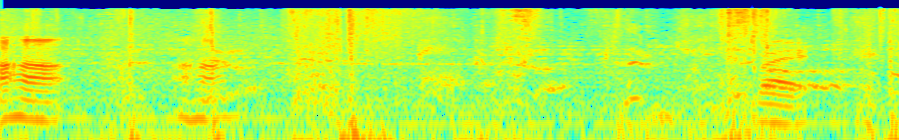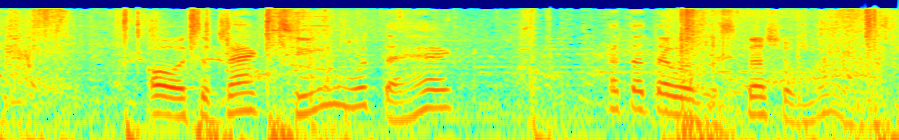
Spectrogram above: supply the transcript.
Uh-huh. Uh-huh. Right. Oh, it's a back two? What the heck? I thought that was a special move.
